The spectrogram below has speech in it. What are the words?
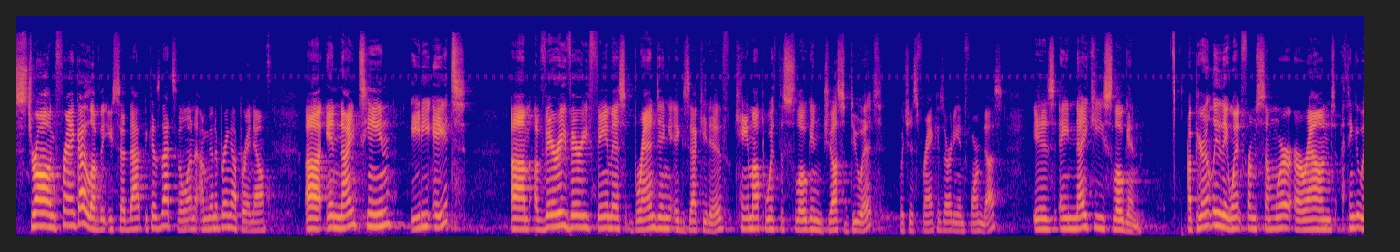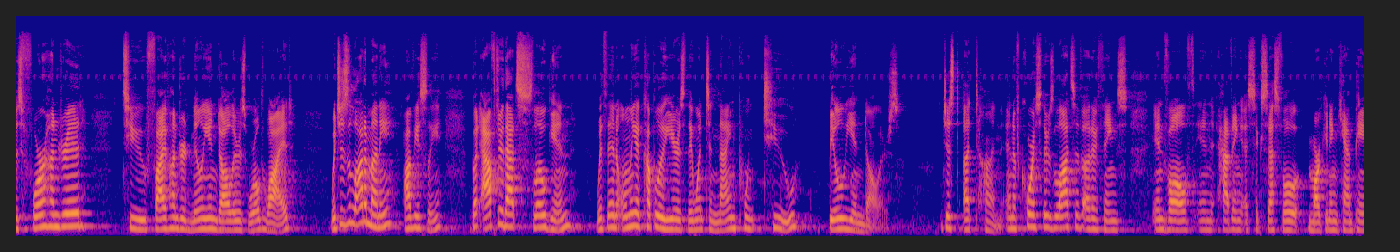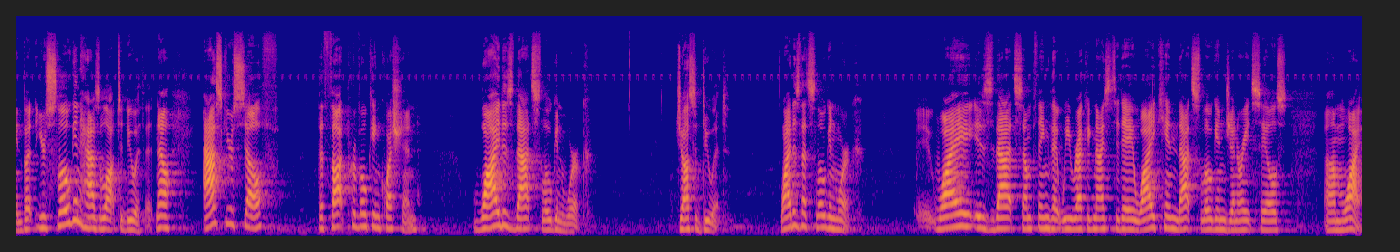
Strong. Frank, I love that you said that because that's the one I'm going to bring up right now. Uh, in 1988, um, a very, very famous branding executive came up with the slogan, Just Do It, which, as Frank has already informed us, is a Nike slogan. Apparently, they went from somewhere around, I think it was 400 to 500 million dollars worldwide, which is a lot of money, obviously. But after that slogan, within only a couple of years, they went to 9.2 billion dollars just a ton. And of course, there's lots of other things involved in having a successful marketing campaign, but your slogan has a lot to do with it. Now, ask yourself the thought provoking question why does that slogan work? Just do it. Why does that slogan work? Why is that something that we recognize today? Why can that slogan generate sales? Um, why?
